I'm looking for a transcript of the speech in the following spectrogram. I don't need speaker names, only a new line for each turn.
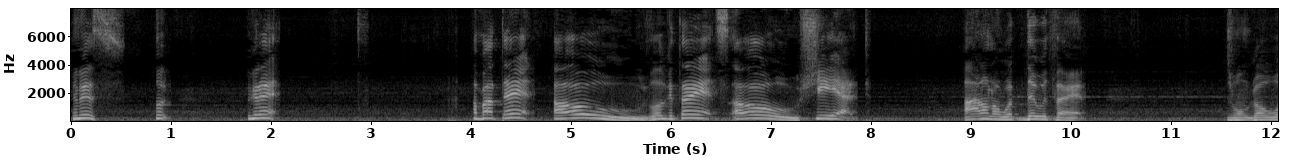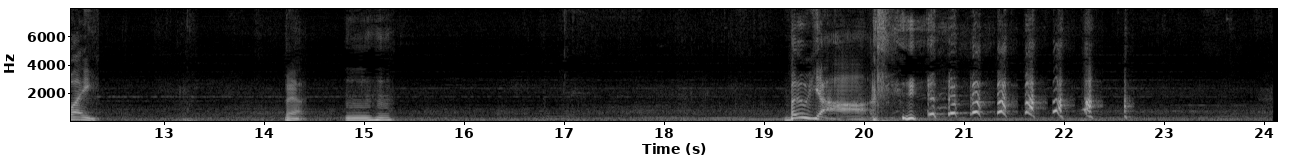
Look at this. Look. Look at that. How about that? Oh, look at that. Oh, shit. I don't know what to do with that. Just won't go away. That, Mm-hmm. Booyah!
